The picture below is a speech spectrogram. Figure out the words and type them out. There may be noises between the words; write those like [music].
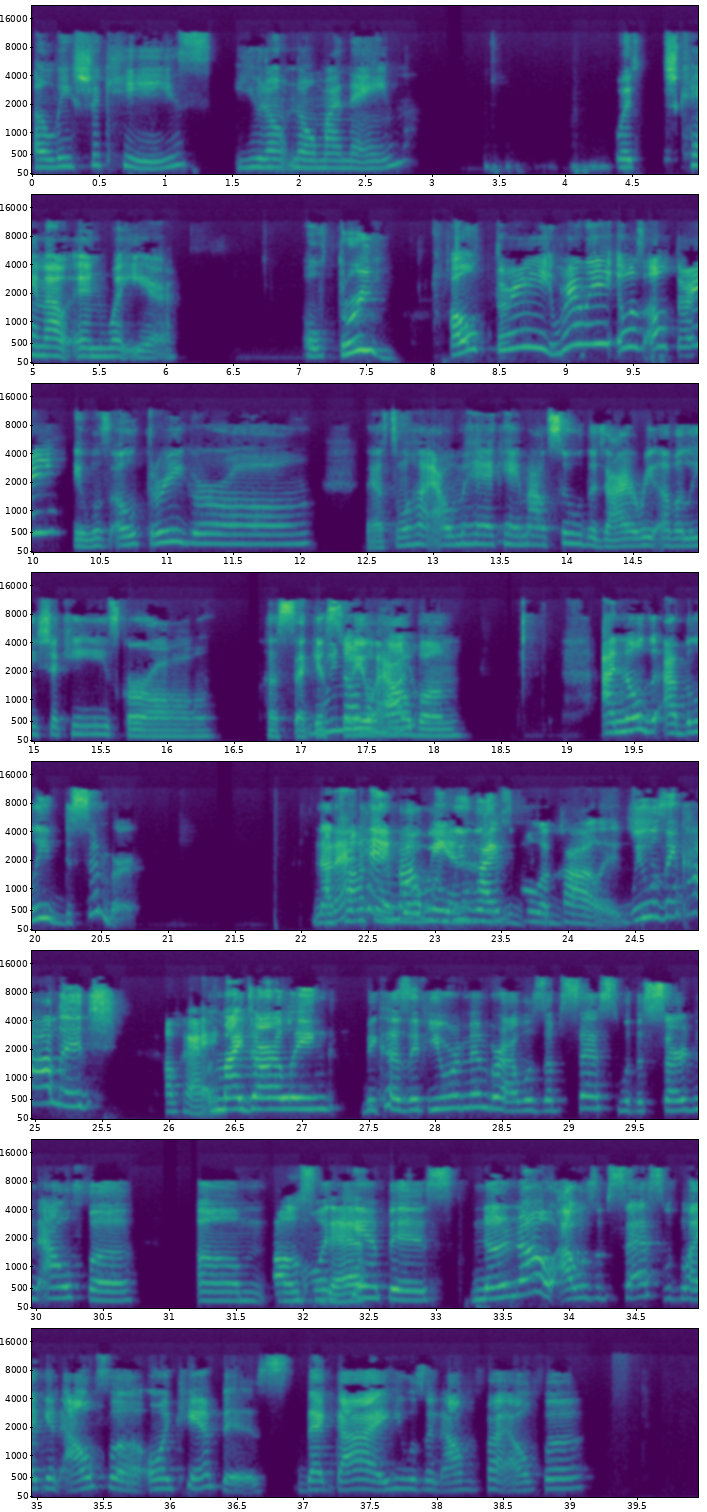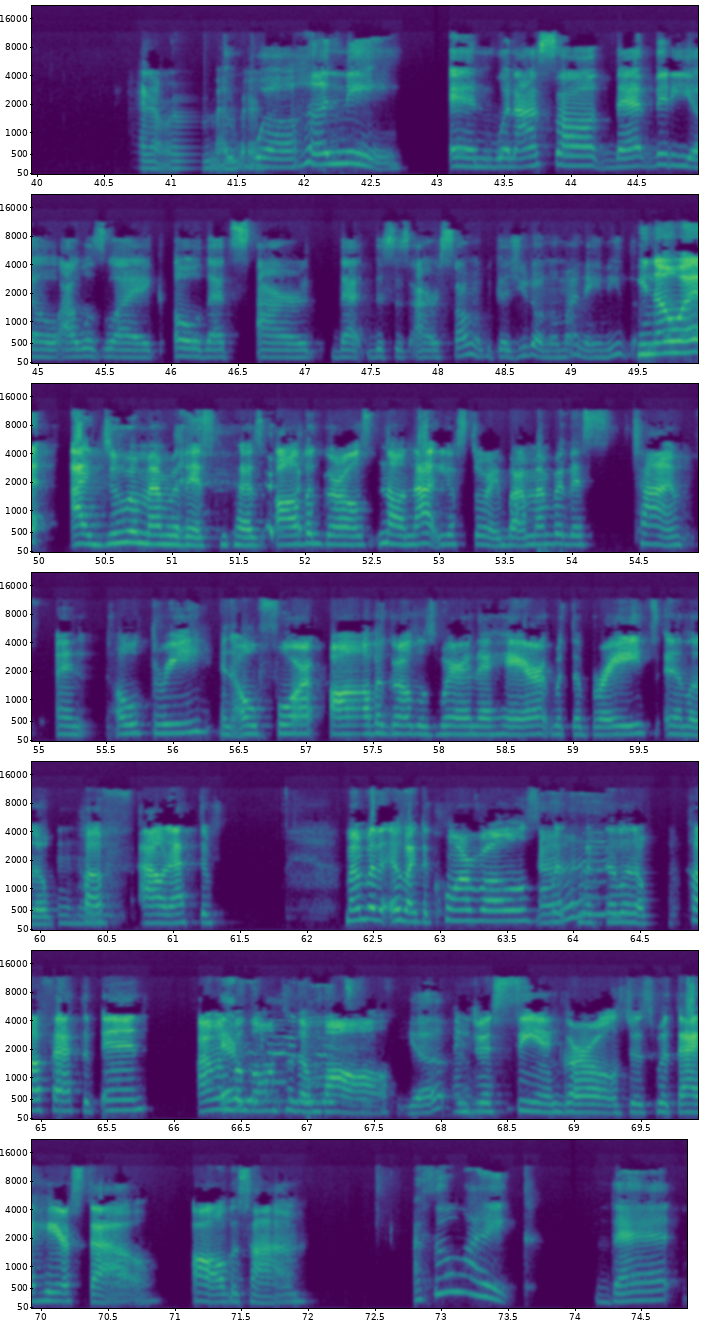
Alicia Keys, "You Don't Know My Name," which came out in what year? Oh three. Oh three, really? It was oh three. It was 03, girl. That's when her album had came out too. The Diary of Alicia Keys, girl. Her second studio album. I know that I believe December. Now I'm that came out we when in we high was- school or college. We was in college. okay. my darling because if you remember i was obsessed with a certain alpha um Oh, on campus no no no i was obsessed with like an alpha on campus that guy he was an alpha Phi alpha I don't remember. well honey and when i saw that video i was like oh that's our that this is our song because you don't know my name either You know what? I do remember this because all the girls, no, not your story, but I remember this time in 03 and 04, all the girls was wearing their hair with the braids and a little Mhm. puff out at the remember the, it was like the cornrows with, with the Ah. little puff at the end. I remember going to the mall yep and just seeing girls just with that hairstyle all the time. I feel like that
